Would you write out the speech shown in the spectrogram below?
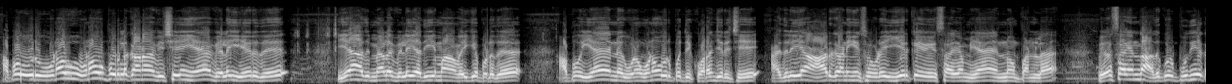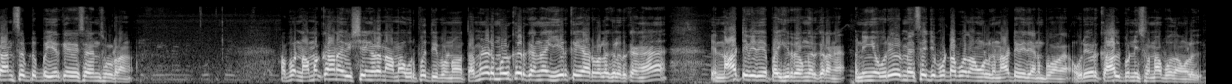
அப்போ ஒரு உணவு உணவுப் பொருளுக்கான விஷயம் ஏன் விலை ஏறுது? ஏன் அது மேலே விலை அதிகமாக வைக்கப்படுது? அப்போது ஏன் என்ன உண- உணவு உற்பத்தி குறைஞ்சிருச்சு? அதுலேயும் ஆர்கானிக் இயற்கை விவசாயம் ஏன் இன்னும் பண்ணல? விவசாயம் தான் அதுக்கு ஒரு புதிய கான்செப்ட் இப்போ இயற்கை விவசாயம்னு சொல்கிறாங்க அப்போ நமக்கான விஷயங்களை நாம் உற்பத்தி பண்ணுவோம் தமிழ்நாடு முழுக்க இருக்காங்க இயற்கை ஆர்வலர்கள் இருக்காங்க நாட்டு விதையை பகிர்றவங்க இருக்கிறாங்க நீங்கள் ஒரே ஒரு மெசேஜ் போட்டால் போதும் அவங்களுக்கு நாட்டு விதை அனுப்புவாங்க. ஒரே ஒரு கால் பண்ணி சொன்னால் போதும் அவங்களுக்கு.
